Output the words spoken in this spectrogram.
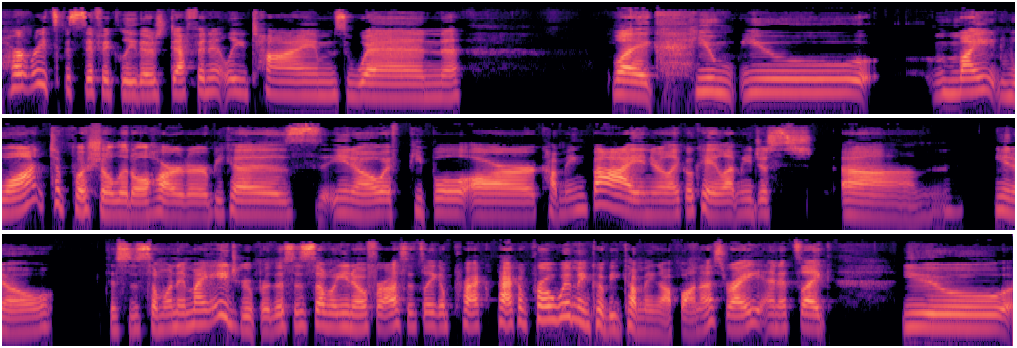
heart rate specifically, there's definitely times when like you you might want to push a little harder because you know if people are coming by and you're like okay let me just um you know this is someone in my age group or this is someone you know for us it's like a pack, pack of pro women could be coming up on us right? And it's like you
